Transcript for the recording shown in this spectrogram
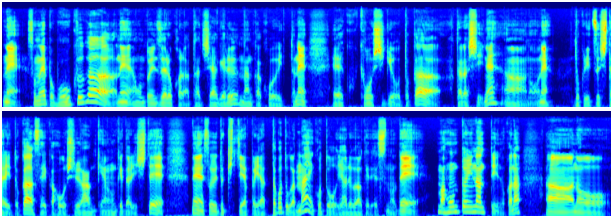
ね、そのやっぱ僕がね、本当にゼロから立ち上げる、なんかこういったね、えー、教師業とか、新しいね、あのね、独立したりとか、成果報酬案件を受けたりして、ね、そういう時ってやっぱりやったことがないことをやるわけですので、まあ本当になんていうのかな、あの、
